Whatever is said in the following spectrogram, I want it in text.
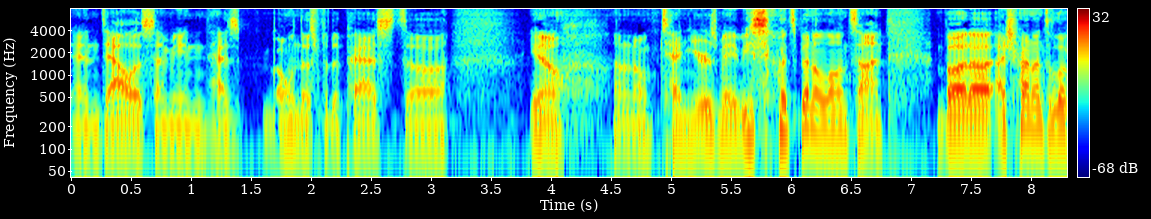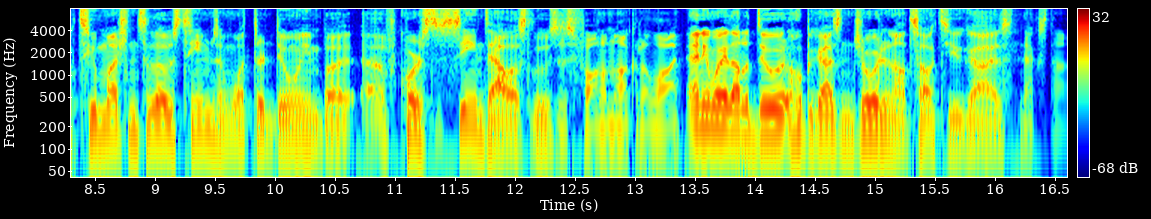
And Dallas, I mean, has owned us for the past uh you know, I don't know, 10 years maybe. So it's been a long time. But uh, I try not to look too much into those teams and what they're doing. But of course, seeing Dallas lose is fun. I'm not going to lie. Anyway, that'll do it. Hope you guys enjoyed and I'll talk to you guys next time.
